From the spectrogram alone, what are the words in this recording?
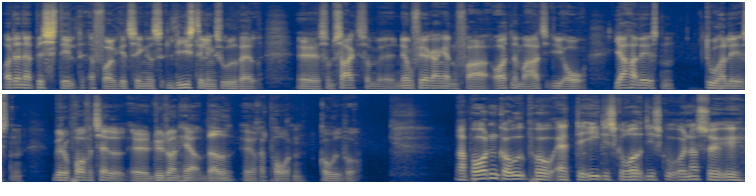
og den er bestilt af Folketingets ligestillingsudvalg. Øh, som sagt, som øh, nævnt flere gange, er den fra 8. marts i år. Jeg har læst den, du har læst den. Vil du prøve at fortælle øh, lytteren her, hvad øh, rapporten går ud på? Rapporten går ud på, at det etiske råd de skulle undersøge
